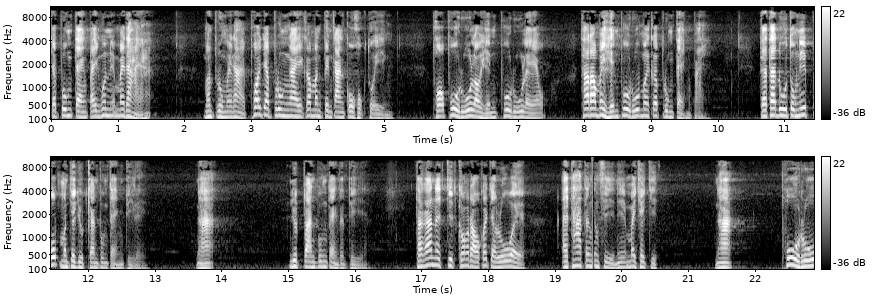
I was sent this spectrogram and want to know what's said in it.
จะปรุงแต่งไปงุ่นนี้ไม่ได้ฮะมันปรุงไม่ได้ เพราะจะปรุงไงก็มันเป็นการโกหกตัวเอง เพราะผู้รู้เราเห็นผู้รู้แล้ว ถ้าเราไม่เห็นผู้รู้มันก็ปรุงแต่งไป แต่ถ้าดูตรงนี้ปุ๊บมันจะหยุดการปรุงแต่งทีเลย นะฮะหยุดการปรุงแต่งทันทีทางนั้นจิตของเราก็จะรู้ว่าไอ้ธาตุทั้งสี่นี้ไม่ใช่จิต นะ ผู้รู้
